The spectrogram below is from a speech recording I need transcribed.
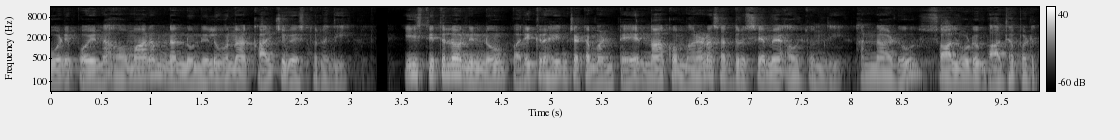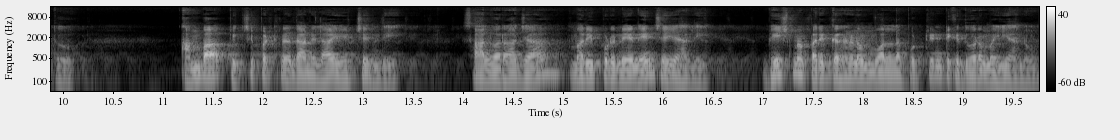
ఓడిపోయిన అవమానం నన్ను నిలువున కాల్చివేస్తున్నది. ఈ స్థితిలో నిన్ను పరిగ్రహించటమంటే నాకు మరణ సదృశ్యమే అవుతుంది అన్నాడు సాల్వుడు బాధపడుతూ. అంబ పిచ్చిపట్టిన దానిలా ఏడ్చింది. సాల్వరాజా మరిప్పుడు నేనేం చెయ్యాలి? భీష్మ పరిగ్రహణం వల్ల పుట్టింటికి దూరమయ్యాను.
